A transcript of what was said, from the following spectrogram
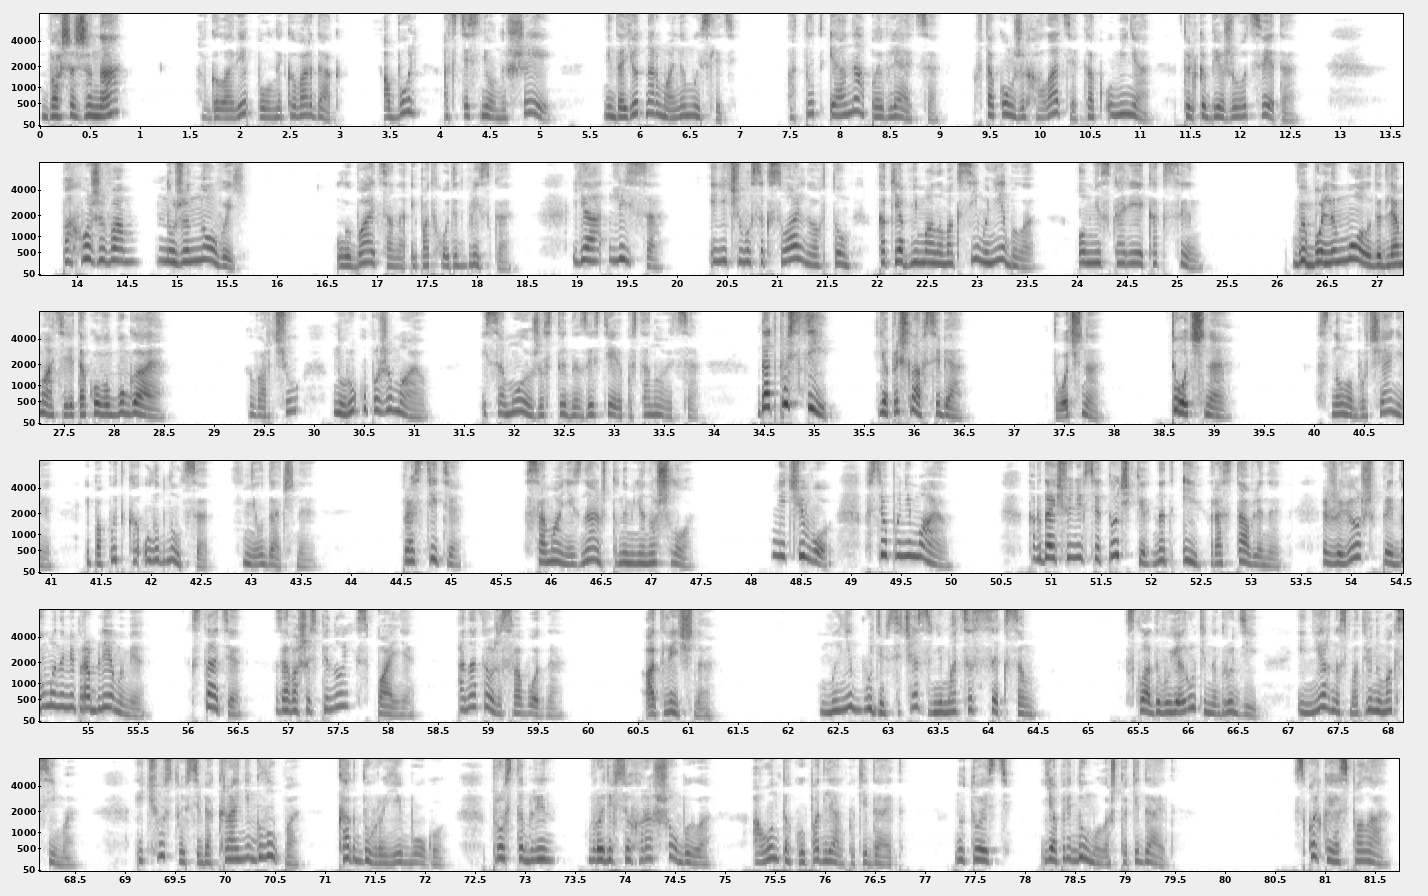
«Ваша жена?» В голове полный кавардак, а боль от стесненной шеи не дает нормально мыслить. А тут и она появляется, в таком же халате, как у меня, только бежевого цвета. «Похоже, вам нужен новый!» Улыбается она и подходит близко. Я Лиса, и ничего сексуального в том, как я обнимала Максима, не было. Он мне скорее как сын. Вы больно молоды для матери такого бугая. Ворчу, но руку пожимаю. И самой уже стыдно за истерику становится. Да отпусти! Я пришла в себя. Точно? Точно! Снова бурчание и попытка улыбнуться, неудачная. Простите, сама не знаю, что на меня нашло. Ничего, все понимаю. Когда еще не все точки над «и» расставлены, живешь придуманными проблемами. Кстати, за вашей спиной спальня. Она тоже свободна. Отлично. Мы не будем сейчас заниматься сексом. Складываю я руки на груди и нервно смотрю на Максима. И чувствую себя крайне глупо, как дура ей-богу. Просто, блин, вроде все хорошо было, а он такую подлянку кидает. Ну, то есть, я придумала, что кидает. Сколько я спала?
